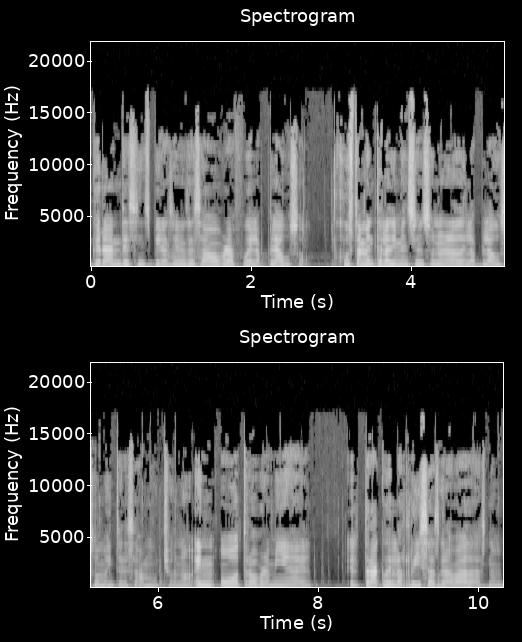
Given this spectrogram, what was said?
grandes inspiraciones de esa obra fue el aplauso. Justamente la dimensión sonora del aplauso me interesaba mucho, ¿no? En otra obra mía, el, track de las risas grabadas, ¿no?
